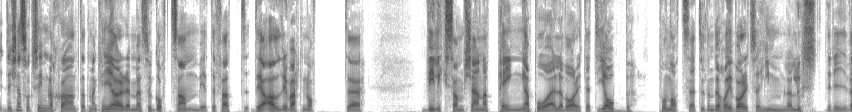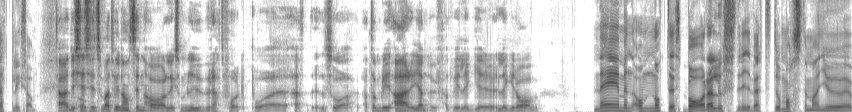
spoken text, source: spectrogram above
det känns också himla skönt att man kan göra det med så gott samvete, för att det har aldrig varit något eh, vi liksom tjänat pengar på eller varit ett jobb på något sätt, utan det har ju varit så himla lustdrivet liksom. Ja, det känns inte som att vi någonsin har liksom lurat folk på eh, att, så, att de blir arga nu för att vi lägger, lägger av. Nej, men om något är bara lustdrivet, då måste man ju eh,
